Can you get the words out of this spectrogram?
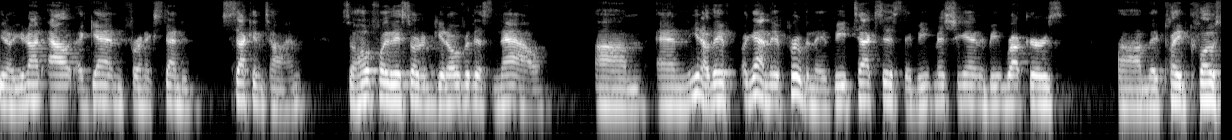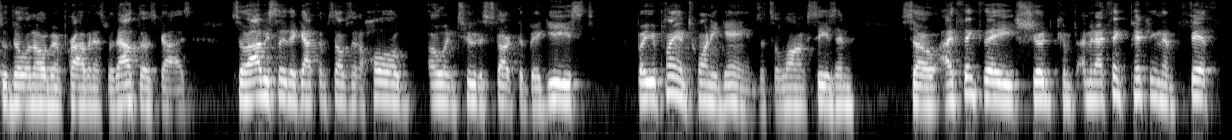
you know, you're not out again for an extended second time. So hopefully they sort of get over this now. Um, and you know, they've again they've proven they beat Texas, they beat Michigan, they beat Rutgers. Um, they played close with Villanova and Providence without those guys. So obviously they got themselves in a hole 0 and 2 to start the Big East. But you're playing 20 games; it's a long season. So I think they should. Comp- I mean, I think picking them fifth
